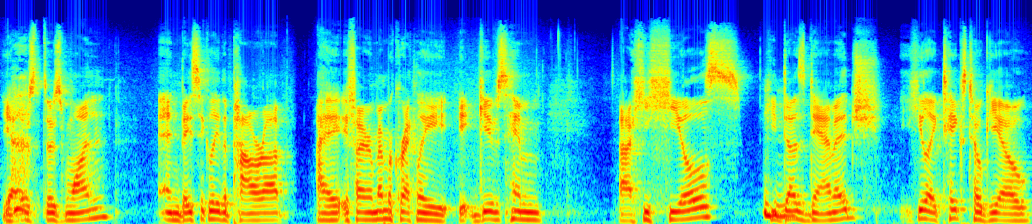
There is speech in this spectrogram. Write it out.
Yeah, there's there's one, and basically the power up. I if I remember correctly, it gives him. Uh, he heals. Mm-hmm. He does damage. He like takes Tokyo.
